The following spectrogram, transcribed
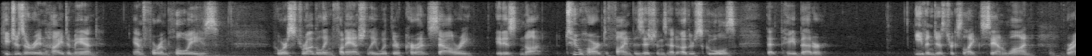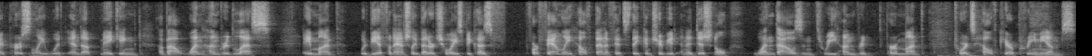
Teachers are in high demand, and for employees who are struggling financially with their current salary, it is not too hard to find positions at other schools that pay better even districts like San Juan, where I personally would end up making about 100 less a month would be a financially better choice because for family health benefits, they contribute an additional 1,300 per month towards healthcare premiums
